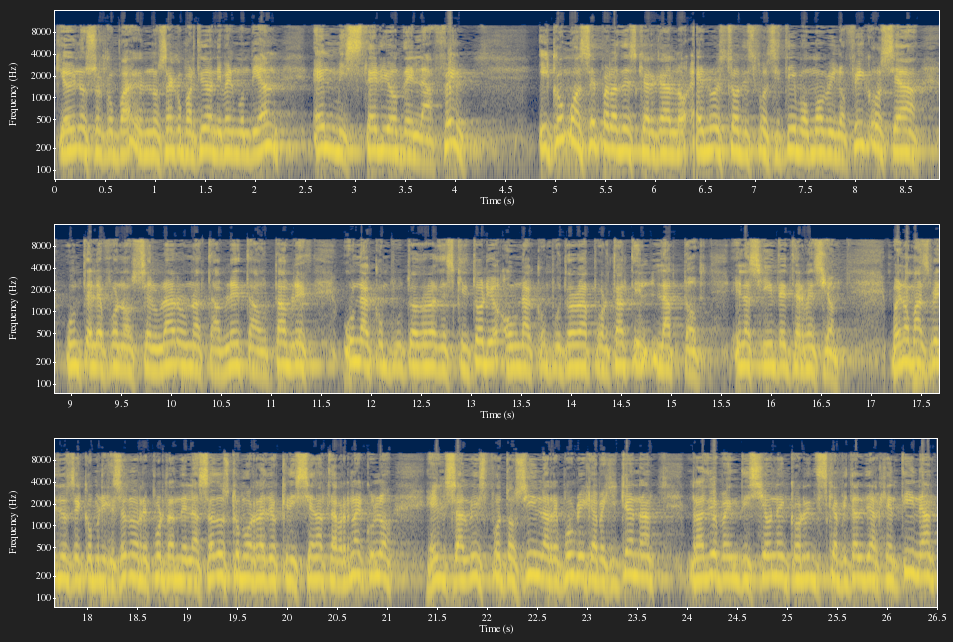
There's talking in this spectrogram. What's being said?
que hoy nos, nos ha compartido a nivel mundial, el misterio de la fe. ¿Y cómo hacer para descargarlo en nuestro dispositivo móvil o fijo, sea un teléfono celular, una tableta o tablet, una computadora de escritorio o una computadora portátil, laptop? En la siguiente intervención. Bueno, más medios de comunicación nos reportan enlazados como Radio Cristiana Tabernáculo en San Luis Potosí, en la República Mexicana, Radio Bendición en Corrientes, capital de Argentina,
